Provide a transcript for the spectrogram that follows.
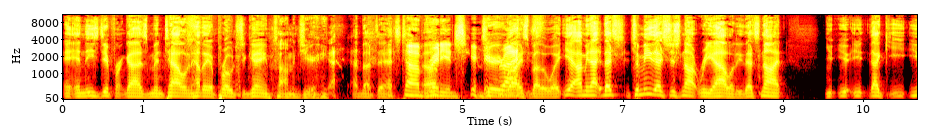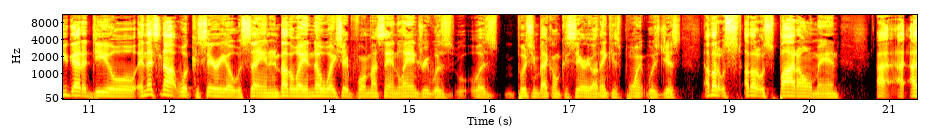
and, and these different guys' mentality and how they approach the game. Tom and Jerry, how about that? That's Tom uh, Brady uh, and Jerry, Jerry Rice. Rice. by the way. Yeah, I mean, I, that's to me, that's just not reality. That's not you, you, you like you, you got to deal, and that's not what Caserio was saying. And by the way, in no way, shape, or form am I saying Landry was was pushing back on Caserio. I think his point was just I thought it was I thought it was spot on, man. I I,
